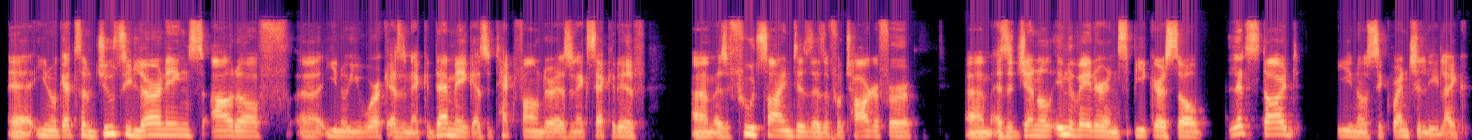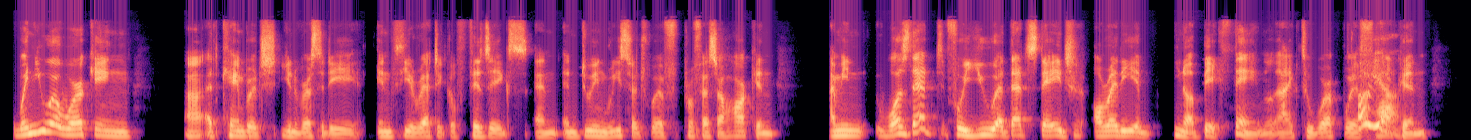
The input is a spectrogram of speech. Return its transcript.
uh, you know, get some juicy learnings out of, uh, you know, you work as an academic, as a tech founder, as an executive, um, as a food scientist, as a photographer, um, as a general innovator and speaker. So let's start, you know, sequentially. Like when you were working uh, at Cambridge University in theoretical physics and and doing research with Professor Hawking, I mean, was that for you at that stage already a you know a big thing, like to work with oh, yeah. Hawking?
